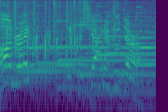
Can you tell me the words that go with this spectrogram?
Andre and Christianna Hudera.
